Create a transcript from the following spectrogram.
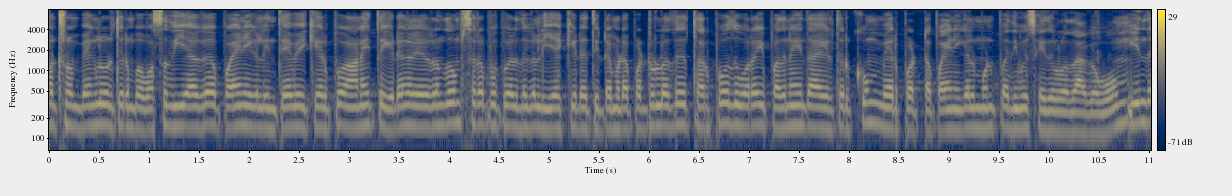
மற்றும் பெங்களூர் திரும்ப வசதியாக பயணிகளின் தேவைக்கேற்ப அனைத்து இடங்களிலிருந்தும் சிறப்பு பேருந்துகள் இயக்கிட திட்டமிடப்பட்டுள்ளது. தற்போது வரை பதினைந்தாயிரத்திற்கும் மேற்பட்ட பயணிகள் முன்பதிவு செய்துள்ளதாகவும் இந்த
